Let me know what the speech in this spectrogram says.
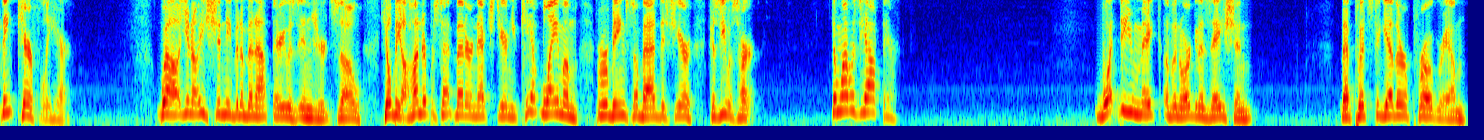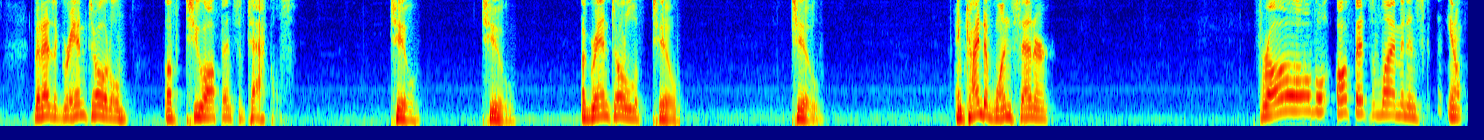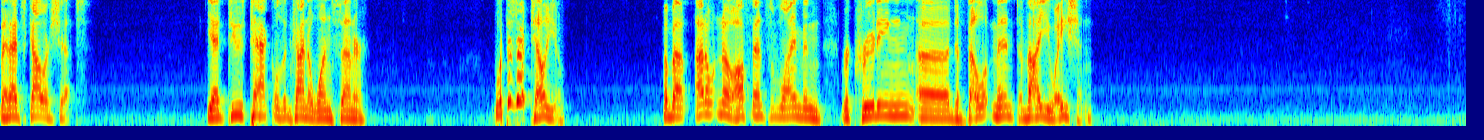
Think carefully here. Well, you know, he shouldn't even have been out there. He was injured. So he'll be 100% better next year. And you can't blame him for being so bad this year because he was hurt. Then why was he out there? What do you make of an organization that puts together a program that has a grand total of two offensive tackles? Two. Two. A grand total of two. Two. And kind of one center. For all the offensive linemen in, you know, that had scholarships. You had two tackles and kind of one center. What does that tell you about, I don't know, offensive lineman recruiting, uh, development, evaluation?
